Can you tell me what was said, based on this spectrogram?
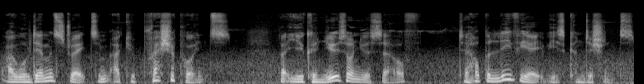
I will demonstrate some acupressure points that you can use on yourself to help alleviate these conditions.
